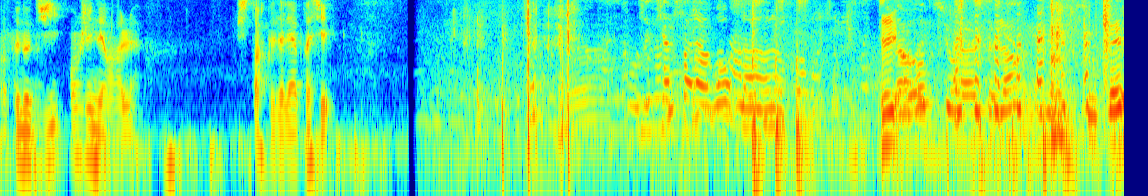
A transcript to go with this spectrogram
un peu notre vie en général. J'espère que vous allez apprécier. On ne cale pas la robe, la, la robe sur la celle-là, s'il vous plaît.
